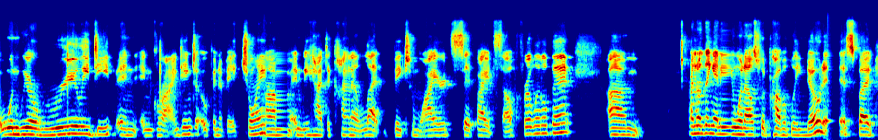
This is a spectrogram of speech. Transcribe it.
when we were really deep in in grinding to open a Baked Joint um, and we had to kind of let baked and wired sit by itself for a little bit um, I don't think anyone else would probably notice, but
